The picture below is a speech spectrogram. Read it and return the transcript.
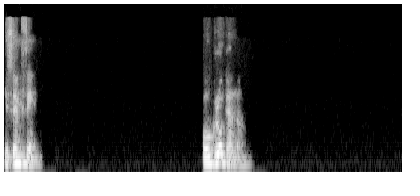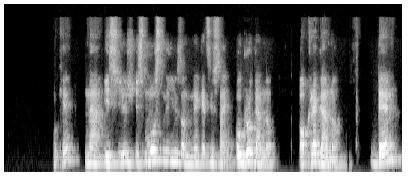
The same thing. Ogrogano. Okay, now it's used, it's mostly used on the negative side. Ogrogano, Okregano. Then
